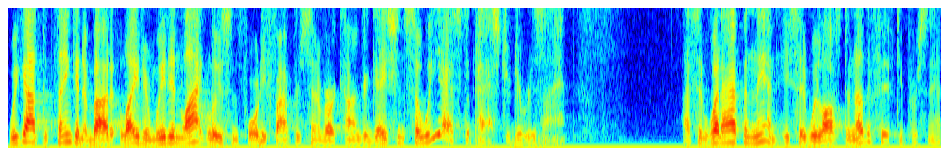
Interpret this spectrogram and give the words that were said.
we got to thinking about it later and we didn't like losing 45% of our congregation, so we asked the pastor to resign. I said, What happened then? He said, We lost another 50%.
